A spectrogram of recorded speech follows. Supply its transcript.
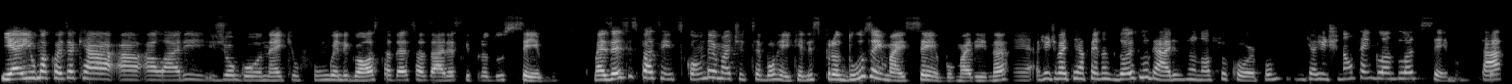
E aí, uma coisa que a, a, a Lari jogou, né, que o fungo ele gosta dessas áreas que produz sebo. Mas esses pacientes com dermatite seborreica, eles produzem mais sebo, Marina? É, a gente vai ter apenas dois lugares no nosso corpo em que a gente não tem glândula de sebo, tá?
